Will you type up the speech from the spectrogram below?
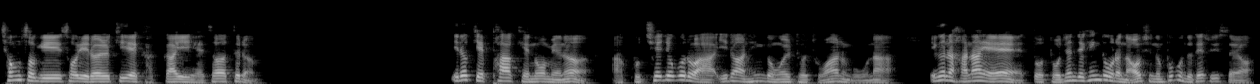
청소기 소리를 귀에 가까이 해서 들음. 이렇게 파악해 놓으면은 아 구체적으로 아 이러한 행동을 더 좋아하는 거구나. 이거는 하나의 또 도전적 행동으로 나올 수 있는 부분도 될 수 있어요.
